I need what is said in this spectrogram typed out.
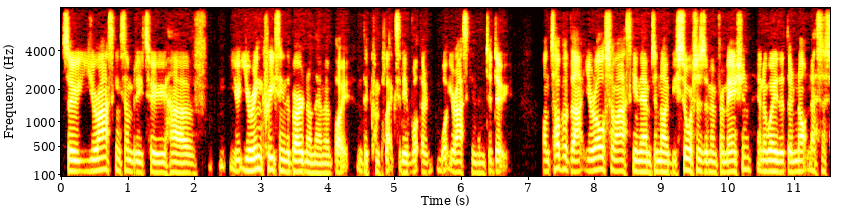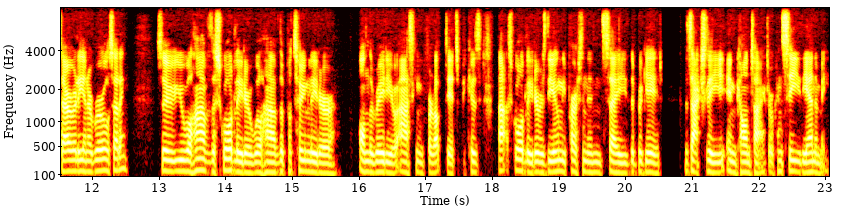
So you're asking somebody to have you're, you're increasing the burden on them about the complexity of what they're what you're asking them to do. On top of that, you're also asking them to now be sources of information in a way that they're not necessarily in a rural setting. So you will have the squad leader will have the platoon leader on the radio asking for updates because that squad leader is the only person in, say, the brigade that's actually in contact or can see the enemy.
